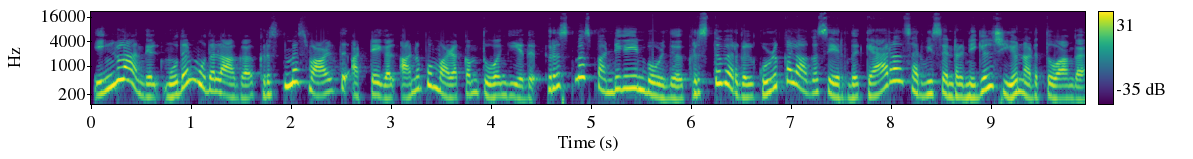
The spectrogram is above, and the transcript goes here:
இங்கிலாந்தில் முதன் முதலாக கிறிஸ்துமஸ் வாழ்த்து அட்டைகள் அனுப்பும் வழக்கம் துவங்கியது. கிறிஸ்துமஸ் பண்டிகையின் பொழுது கிறிஸ்தவர்கள் குழுக்களாக சேர்ந்து கேரல் சர்வீஸ் என்ற நிகழ்ச்சியும் நடத்துவாங்க.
